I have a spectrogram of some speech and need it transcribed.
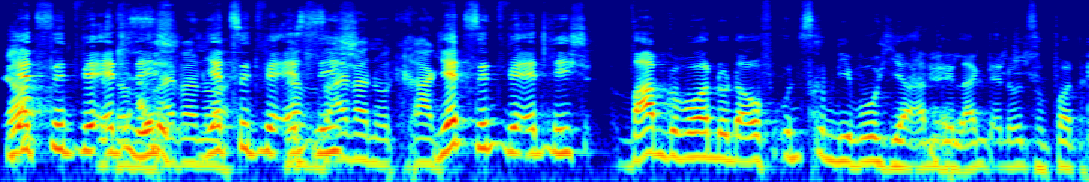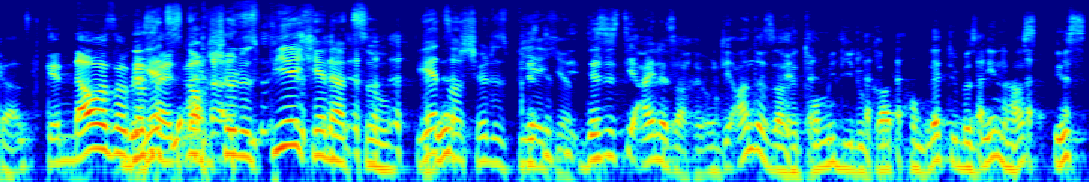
Ja? Jetzt sind wir endlich, nur- jetzt sind wir endlich, einfach nur krank. jetzt sind wir endlich warm geworden und auf unserem Niveau hier angelangt in unserem Podcast. Genauso gefällt Jetzt noch schönes Bierchen dazu. Jetzt noch schönes Das ist, die, Bierchen. das ist die eine Sache. Und die andere Sache, Tommy, die du gerade komplett übersehen hast, ist,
